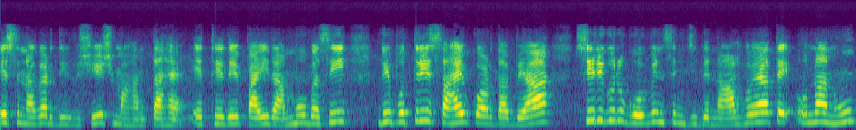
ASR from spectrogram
ਇਸ ਨਗਰ ਦੀ ਵਿਸ਼ੇਸ਼ ਮਹਾਨਤਾ ਹੈ। ਇੱਥੇ ਦੇ ਭਾਈ ਰਾਮੂ ਬਸੀ ਦੀ ਪੁੱਤਰੀ ਸਾਹਿਬ ਕੌਰ ਦਾ ਵਿਆਹ ਸ੍ਰੀ ਗੁਰੂ ਗੋਬਿੰਦ ਸਿੰਘ ਜੀ ਦੇ ਨਾਲ ਹੋਇਆ ਤੇ ਉਹਨਾਂ ਨੂੰ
